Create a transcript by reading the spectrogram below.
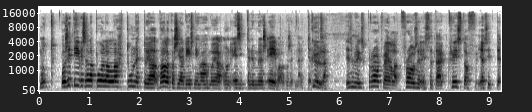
Mutta positiivisella puolella tunnettuja valkoisia Disney-hahmoja on esittänyt myös ei-valkoiset näyttelijät. Kyllä. Esimerkiksi Broadwaylla Frozenissa tämä Kristoff ja sitten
